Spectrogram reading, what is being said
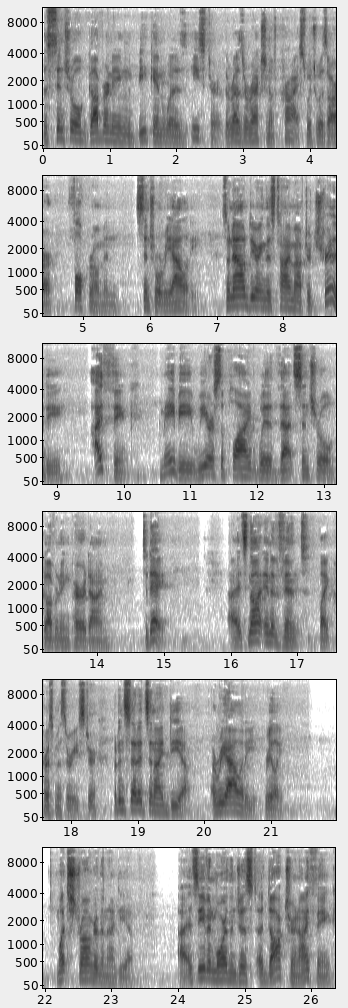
the central governing beacon was Easter, the resurrection of Christ, which was our fulcrum and central reality. So now, during this time after Trinity, I think maybe we are supplied with that central governing paradigm today. Uh, it's not an event like Christmas or Easter, but instead it's an idea, a reality, really. Much stronger than idea. Uh, it's even more than just a doctrine, I think,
